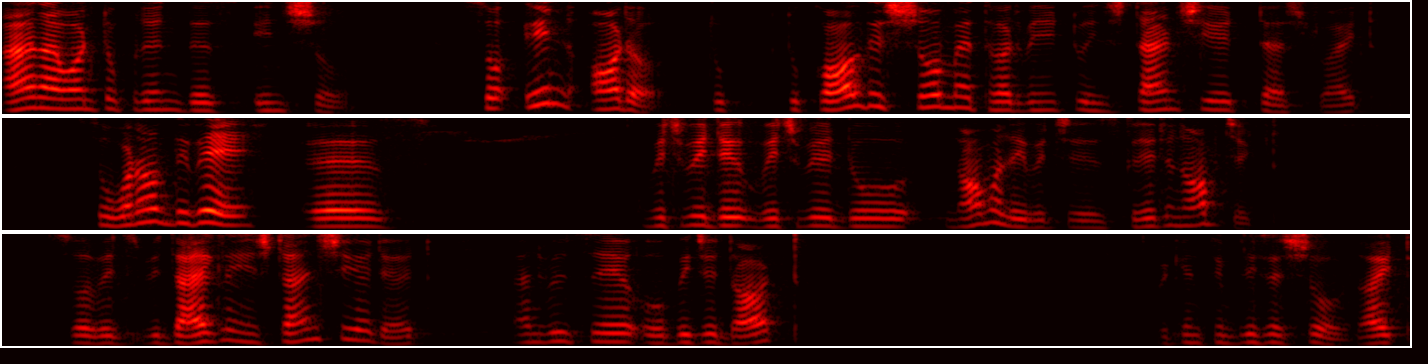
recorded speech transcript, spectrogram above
and I want to print this in show. So in order to, to call this show method we need to instantiate test, right? So one of the way is which we do which we do normally which is create an object. So we, we directly instantiate it and we'll say obj dot. We can simply say show right?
